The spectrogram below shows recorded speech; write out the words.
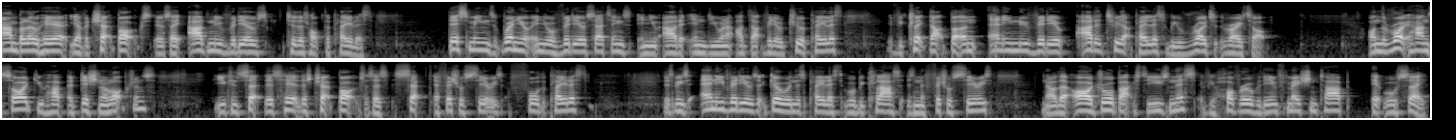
And below here, you have a checkbox. It will say add new videos to the top of the playlist. This means when you're in your video settings and you add it in, do you want to add that video to a playlist? If you click that button, any new video added to that playlist will be right at the very top. On the right hand side, you have additional options you can set this here, this checkbox that says set official series for the playlist. This means any videos that go in this playlist will be classed as an official series. Now there are drawbacks to using this. If you hover over the information tab, it will say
